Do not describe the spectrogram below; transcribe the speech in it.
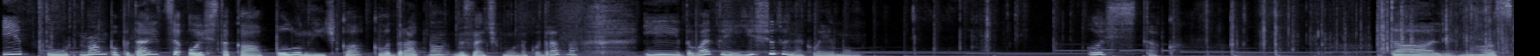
І тут нам попадається ось така полуничка квадратна, не знаю, чому вона квадратна. І давайте її сюди наклеїмо. Ось так. Далі в нас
